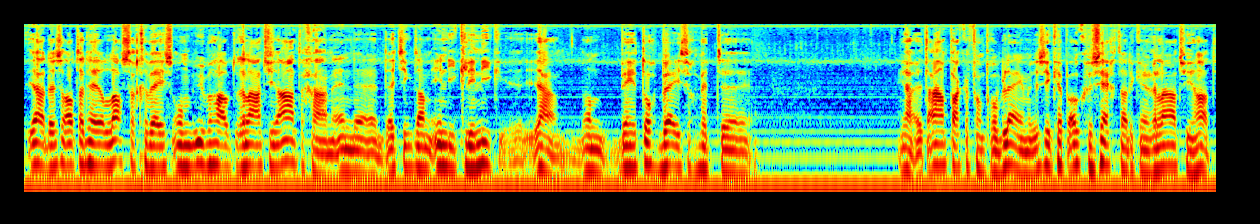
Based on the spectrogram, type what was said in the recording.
ja, dat is altijd heel lastig geweest om überhaupt relaties aan te gaan. En dat je dan in die kliniek, ja, dan ben je toch bezig met ja, het aanpakken van problemen. Dus ik heb ook gezegd dat ik een relatie had.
